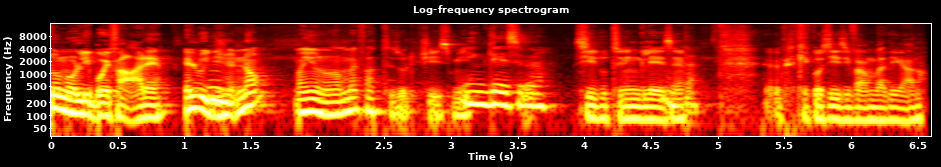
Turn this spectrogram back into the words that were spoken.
Tu non li puoi fare. E lui dice: No, ma io non ho mai fatto esorcismi. In inglese però. Sì, tutto in inglese. Ok. Eh, Perché così si fa in Vaticano.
